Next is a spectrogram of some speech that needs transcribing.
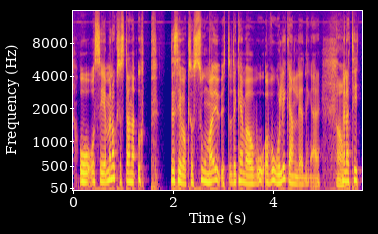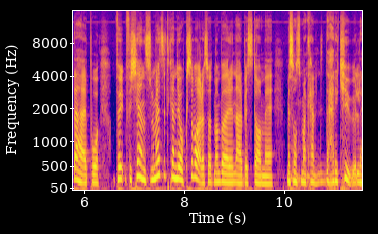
och, och se, men också stanna upp det ser vi också zooma ut och det kan vara av, av olika anledningar. Ja. Men att titta här på, för, för känslomässigt kan det också vara så att man börjar en arbetsdag med, med sånt som man kan, det här är kul.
